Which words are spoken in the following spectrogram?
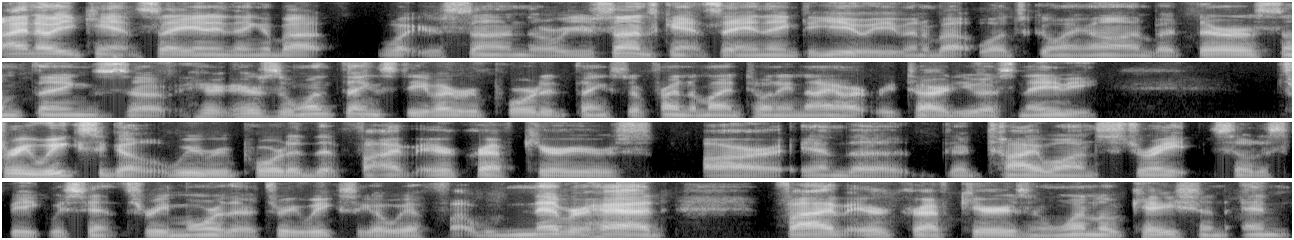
I know you can't say anything about what your son or your sons can't say anything to you even about what's going on but there are some things uh, here, here's the one thing steve i reported thanks to a friend of mine tony Neihart, retired u.s navy three weeks ago we reported that five aircraft carriers are in the, the Taiwan Strait, so to speak. We sent three more there three weeks ago. We have five, we've never had five aircraft carriers in one location, and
